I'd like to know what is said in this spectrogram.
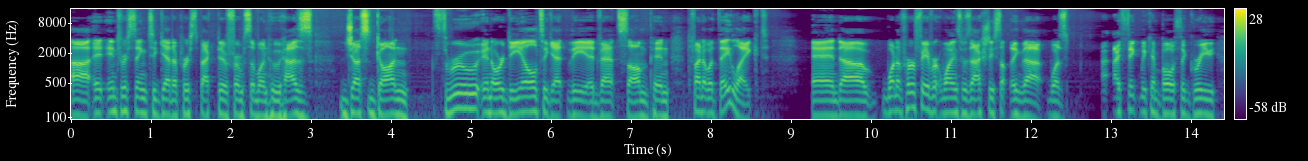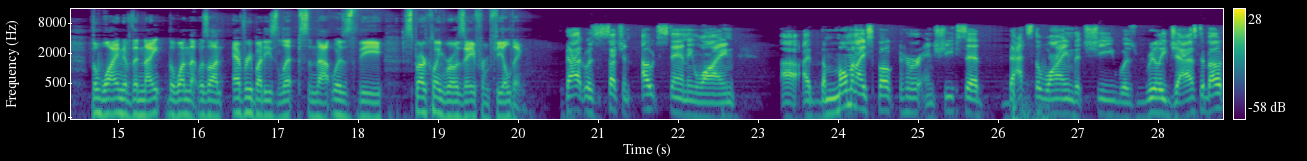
uh, it interesting to get a perspective from someone who has just gone through an ordeal to get the advanced Somm pin to find out what they liked. And uh, one of her favorite wines was actually something that was I think we can both agree the wine of the night, the one that was on everybody's lips, and that was the sparkling rosé from Fielding. That was such an outstanding wine. Uh, I, the moment I spoke to her and she said that's the wine that she was really jazzed about,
